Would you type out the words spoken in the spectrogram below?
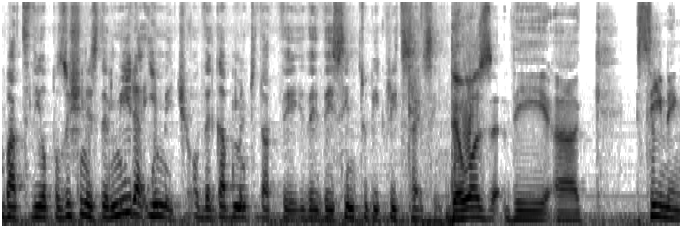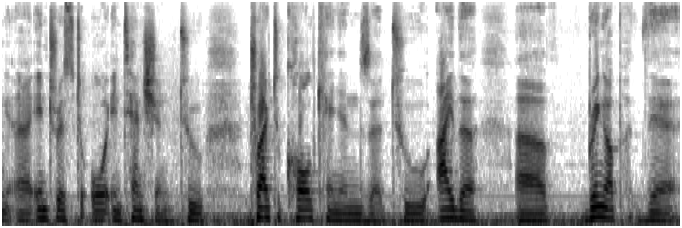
But the opposition is the mirror image of the government that they, they, they seem to be criticizing. There was the uh, seeming uh, interest or intention to try to call Kenyans uh, to either uh, bring up their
